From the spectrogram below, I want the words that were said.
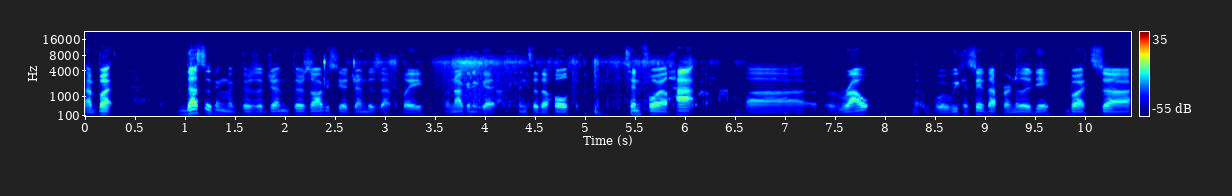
Uh, but that's the thing. Like, there's a gen- there's obviously agendas at play. We're not gonna get into the whole tinfoil hat uh, route. We can save that for another day. But uh,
